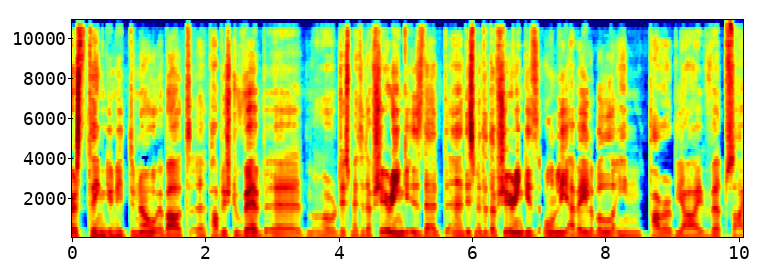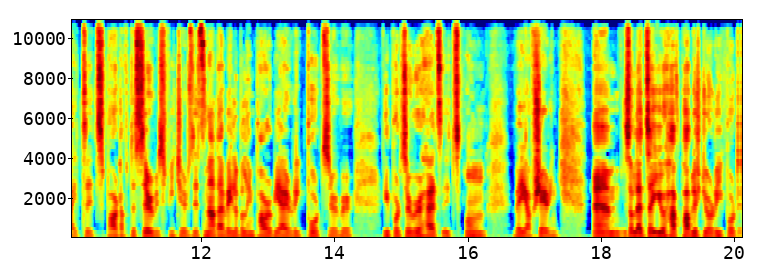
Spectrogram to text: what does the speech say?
First thing you need to know about uh, publish to web uh, or this method of sharing is that uh, this method of sharing is only available in Power BI website. It's part of the service features. It's not available in Power BI report server. Report server has its own way of sharing. Um, so let's say you have published your report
